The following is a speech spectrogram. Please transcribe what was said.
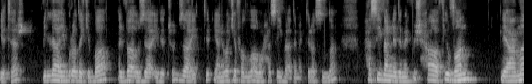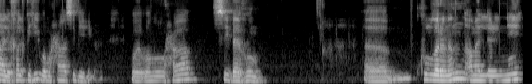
yeter. Billahi buradaki ba, el ba'u zaidetun, zaittir. Yani ve kefallahu hasiba demektir aslında. Hasiben ne demekmiş? Hafizan li amali halkihi ve muhasibihi ve, ve muhasibehum. Ee, kullarının amellerini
